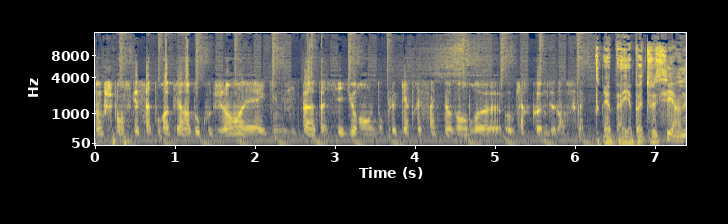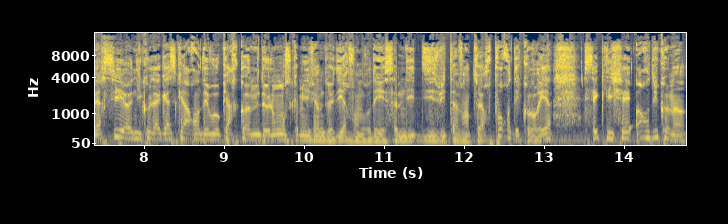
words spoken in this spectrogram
Donc je pense que ça pourra plaire à beaucoup de gens et qui n'hésitent pas à passer durant le 4 et 5 novembre au Carcom pas de souci. Hein. Merci euh, Nicolas Gascar. Rendez-vous Carcom de Lons, comme il vient de le dire, vendredi et samedi de 18 à 20h pour découvrir ces clichés hors du commun.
